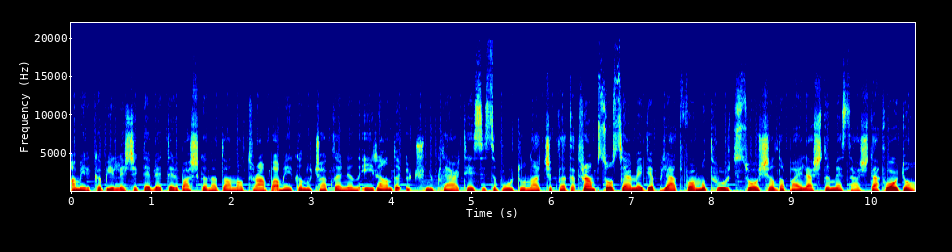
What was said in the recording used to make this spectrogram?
Amerika Birleşik Devletleri Başkanı Donald Trump, Amerikan uçaklarının İran'da 3 nükleer tesisi vurduğunu açıkladı. Trump, sosyal medya platformu Truth Social'da paylaştığı mesajda Fordo,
